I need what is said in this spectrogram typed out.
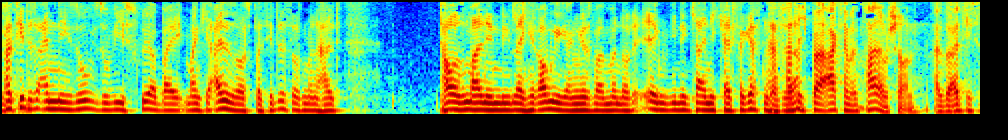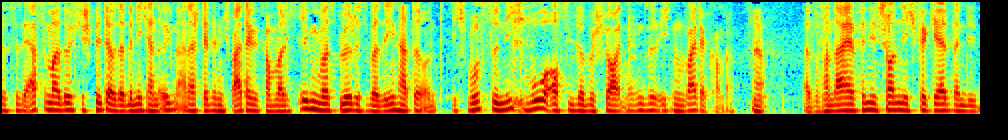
passiert es einem nicht so, so wie es früher bei Monkey Island sowas passiert ist, dass man halt tausendmal in den gleichen Raum gegangen ist, weil man noch irgendwie eine Kleinigkeit vergessen hat. Das hatte ich bei Arkham Asylum schon. Also als ich das das erste Mal durchgespielt habe, da bin ich an irgendeiner Stelle nicht weitergekommen, weil ich irgendwas Blödes übersehen hatte und ich wusste nicht, wo auf dieser bescheuerten Insel ich nun weiterkomme. Ja. Also von daher finde ich es schon nicht verkehrt, wenn, die,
